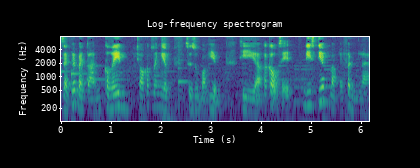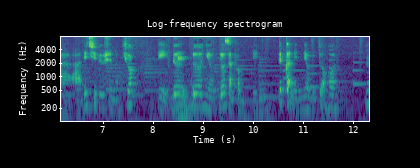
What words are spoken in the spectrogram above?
giải quyết bài toán claim cho các doanh nghiệp sử dụng bảo hiểm thì uh, các cậu sẽ đi tiếp vào cái phần là uh, distribution đằng trước để đưa ừ. đưa nhiều đưa sản phẩm đến tiếp cận đến nhiều đối tượng hơn ừ.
